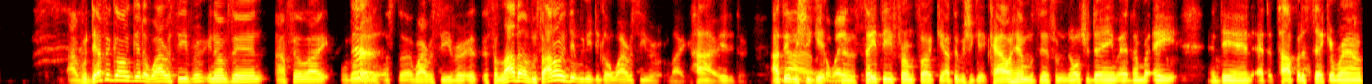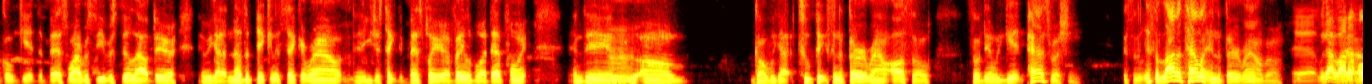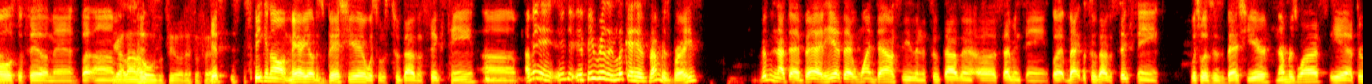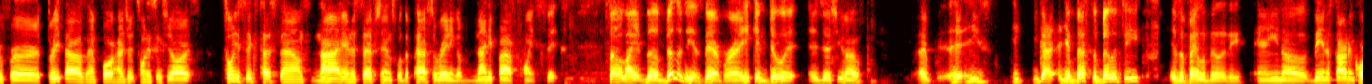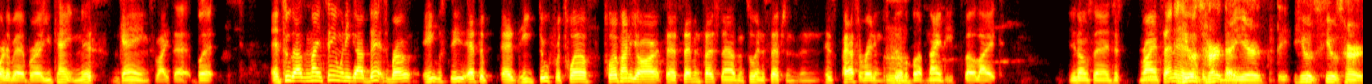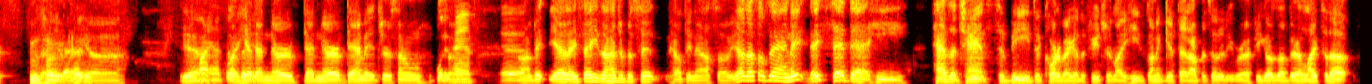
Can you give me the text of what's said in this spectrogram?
I we're definitely gonna get a wide receiver. You know what I'm saying? I feel like we're gonna Yeah. get a, a wide receiver. It- it's a lot of them, so I don't even think we need to go wide receiver like high either. I think we should get can the safety from fucking. I think we should get Kyle Hamilton from Notre Dame at number eight, and then at the top of the second round, go get the best wide receiver still out there. Then we got another pick in the second round. Then you just take the best player available at that point, and then Mhm. you um go. We got two picks in the third round also. So then we get pass rushing. It's a, it's a lot of talent in the third round, bro. Yeah, we got a lot of holes to fill, man. But um, We got a lot of holes to fill. That's a fact. Just speaking on Mariota's best year, which was 2016. Um, I mean, if, if you really look at his numbers, bro, he's really not that bad. He had that one down season in 2017, but back to 2016, which was his best year numbers wise, he had threw for 3,426 yards, 26 touchdowns, nine interceptions with a passer rating of 95.6. So, like, the ability is there, bro. He can do it. It's just, you know, he's he, you got your best ability is availability. And you know, being a starting quarterback, bro, you can't miss games like that. But in 2019, when he got benched, bro, he was he at the at, he threw for 12 1200 yards, had seven touchdowns and two interceptions, and his passer rating was still Mm. above 90. So like, you know what I'm saying? Just Ryan Tannehill. he was hurt that year. He was he was hurt. he was hurt. year he, uh, yeah, My hand like he had it. that nerve that nerve damage or something with his hands. Yeah. Um, they, yeah, they say he's 100 percent healthy now. So yeah, that's what I'm saying. And they they said that he has a chance to be the quarterback of the future. Like he's going to get that opportunity, bro. If he goes out there and lights it up,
